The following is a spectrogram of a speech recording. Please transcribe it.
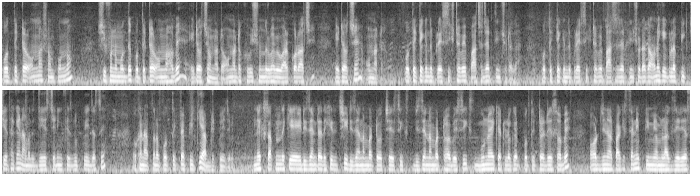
প্রত্যেকটার অন্য সম্পূর্ণ শিফনের মধ্যে প্রত্যেকটার অন্য হবে। এটা হচ্ছে ওনাটা অন্যটা খুবই সুন্দরভাবে ওয়ার্ক করা আছে। এটা হচ্ছে ওনাটা প্রত্যেকটা কিন্তু প্রাইস ফিক্সড হবে পাঁচ হাজার তিনশো টাকা। প্রত্যেকটা কিন্তু প্রাইস ফিক্সড হবে পাঁচ হাজার তিনশো টাকা। অনেক এগুলো পিক চেয়ে থাকেন। আমাদের যে ট্রেডিং ফেসবুক পেজ আছে। ওখানে আপনারা প্রত্যেকটা পিকই আপডেট পেয়ে যাবেন। নেক্সট আপনাদেরকে এই ডিজাইনটা দেখিয়ে দিচ্ছি। ডিজাইন নাম্বারটা হচ্ছে সিক্স ডিজাইন নাম্বারটা হবে সিক্স বুনাই ক্যাটালগের প্রত্যেকটা ড্রেস হবে। Original Pakistani premium luxurious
